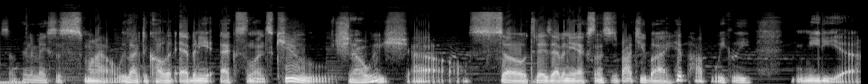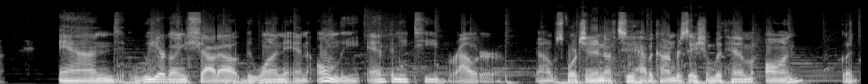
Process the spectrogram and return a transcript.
something that makes us smile. We like to call it Ebony Excellence. Q. Shall We we? shall. So today's Ebony Excellence is brought to you by Hip Hop Weekly Media. And we are going to shout out the one and only Anthony T. Browder. I was fortunate enough to have a conversation with him on. Good.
